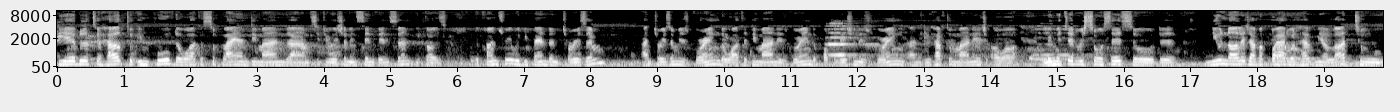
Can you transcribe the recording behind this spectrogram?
be able to help to improve the water supply and demand um, situation in St. Vincent because the country we depend on tourism and tourism is growing, the water demand is growing, the population is growing and we have to manage our limited resources so the new knowledge I've acquired will help me a lot to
